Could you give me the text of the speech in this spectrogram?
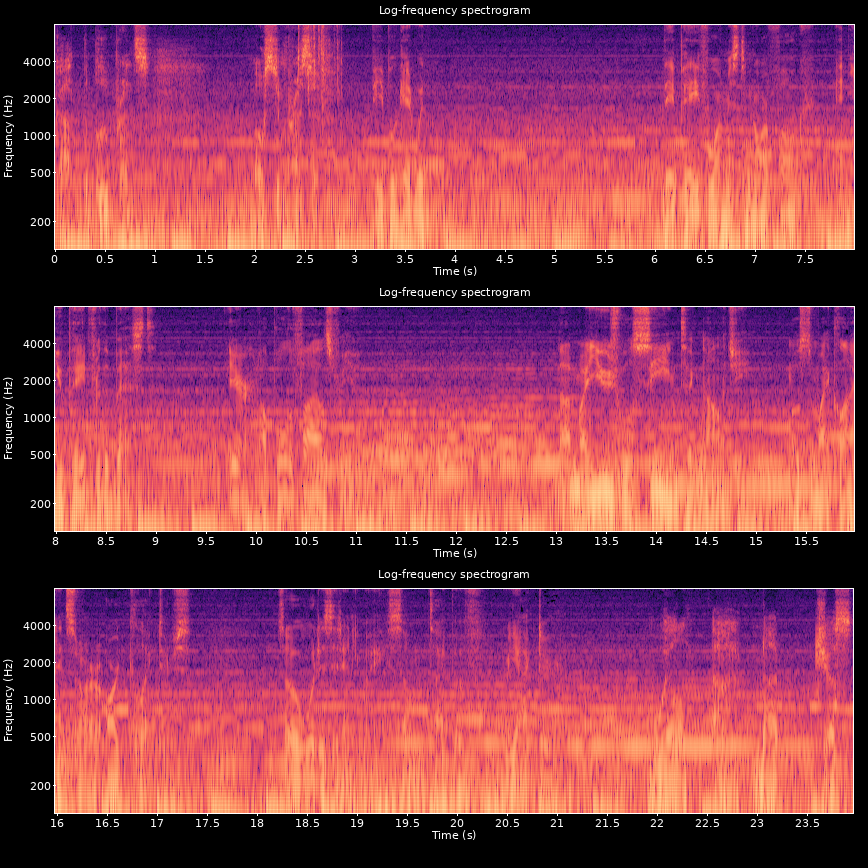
got the blueprints. Most impressive. People get what they pay for, Mr. Norfolk, and you paid for the best. Here, I'll pull the files for you. Not my usual scene technology. Most of my clients are art collectors. So, what is it anyway? Some type of reactor? Well, uh, not just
